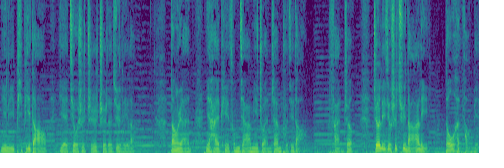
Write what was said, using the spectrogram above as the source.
你离皮皮岛也就是咫尺的距离了。当然，你还可以从甲米转战普吉岛，反正这里就是去哪里都很方便。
